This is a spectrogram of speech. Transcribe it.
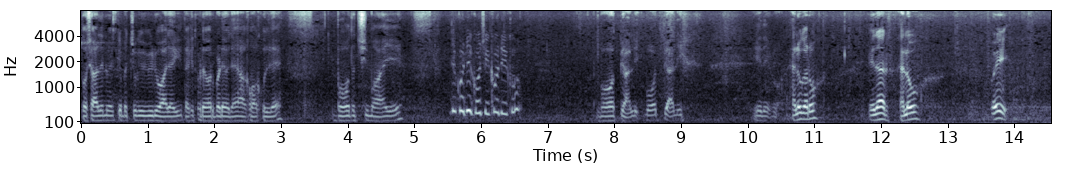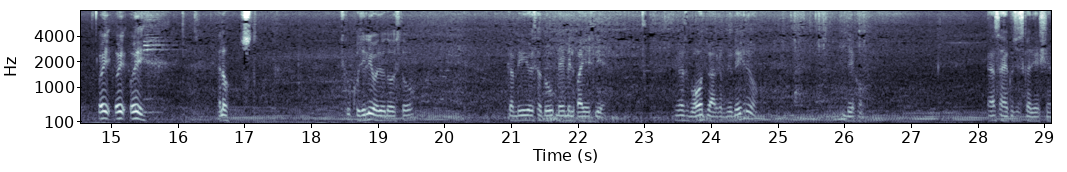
दो चार दिन में इसके बच्चों की वीडियो आ जाएगी, ताकि थोड़े और बड़े हो जाए आँख खुल जाए। बहुत अच्छी माँ है ये। देखो देखो देखो देखो। बहुत प्याली बहुत प्याली ये देखो। हेलो करो। इधर हेलो ओए ओए ओए ओए। हेलो इसको खुजली हो रही हो दोस्तों। गंदगी की वजह से धूप नहीं मिल पाई इसलिए। बस बहुत प्यार करती है। देख रहे हो? देखो। ऐसा है कुछ इसका रिएक्शन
